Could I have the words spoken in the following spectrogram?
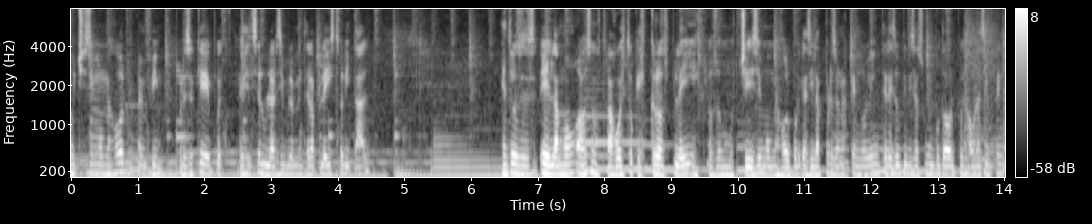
muchísimo mejor pero en fin por eso es que pues es el celular simplemente la Play Store y tal. Entonces el Among Us nos trajo esto que es crossplay incluso muchísimo mejor porque así las personas que no les interesa utilizar su computador pues aún así pueden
